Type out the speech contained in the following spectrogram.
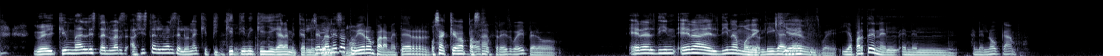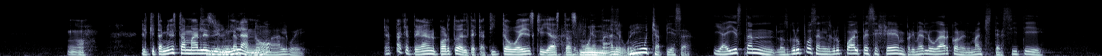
Güey, qué mal está el Barcelona. Así está el Barcelona que Piqué Sí, tiene no que llegar a meter los Que la goles, neta ¿no? tuvieron para meter O sea, ¿qué va a dos o pasar? tres, güey, pero, Era el Din, era el Dinamo de Liga Kiev. MX, güey. Y aparte en el, en el, en el no camp. No. El que también está mal es Sí, el Milan, ¿no? mal, güey. Ya para que te gane el Porto del Tecatito, güey, es que ya Ah, estás muy mal, güey. Mucha pieza. Y ahí están los grupos. En el grupo A, el PSG en primer lugar con el Manchester City.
